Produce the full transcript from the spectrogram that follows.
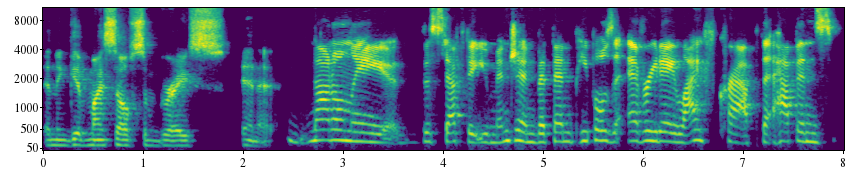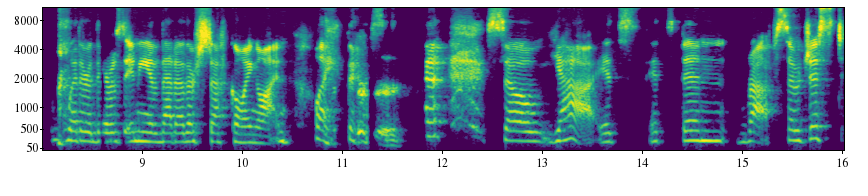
and then give myself some grace in it. Not only the stuff that you mentioned, but then people's everyday life crap that happens, whether there's any of that other stuff going on. Like there's. Sure. so yeah, it's it's been rough. So just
